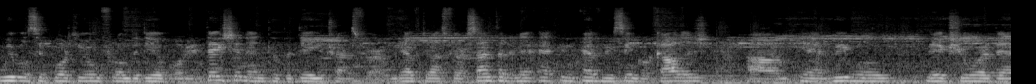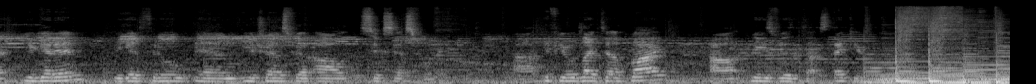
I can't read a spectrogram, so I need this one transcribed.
we will support you from the day of orientation until the day you transfer. We have transfer center in, in every single college, um, and we will make sure that you get in, you get through, and you transfer out successfully. Uh, if you would like to apply, uh, please visit us. Thank you.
